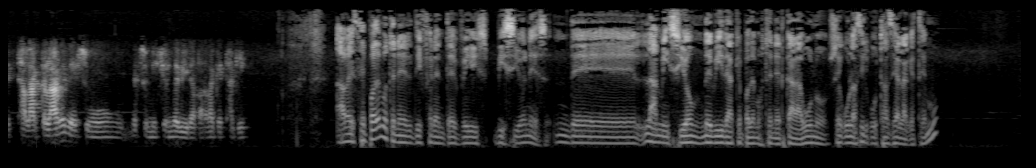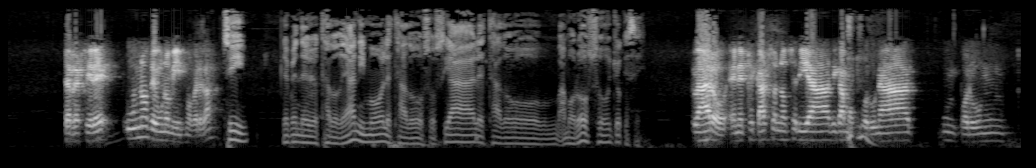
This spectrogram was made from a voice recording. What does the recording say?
está la clave de su, de su misión de vida para la que está aquí. A veces podemos tener diferentes visiones de la misión de vida que podemos tener cada uno según la circunstancia en la que estemos. Te refieres uno de uno mismo, ¿verdad? Sí, depende del estado de ánimo, el estado social, el estado amoroso, yo qué sé. Claro, en este caso no sería, digamos, por una por un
